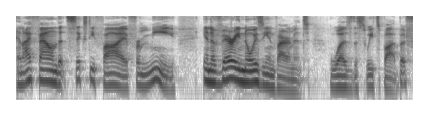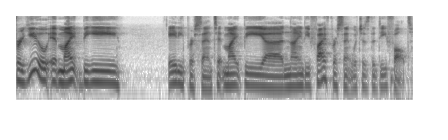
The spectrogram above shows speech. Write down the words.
And I found that 65 for me in a very noisy environment was the sweet spot. But for you, it might be 80%, it might be uh, 95%, which is the default.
